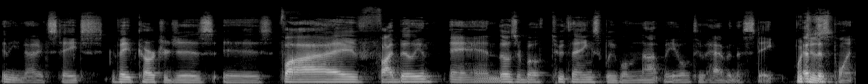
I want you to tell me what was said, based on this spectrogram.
in the United States. Vape cartridges is five, five billion. And those are both two things we will not be able to have in the state Which at is this point.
